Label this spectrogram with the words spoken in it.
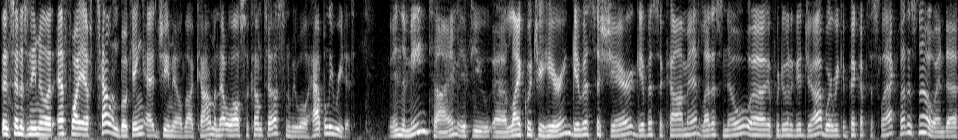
then send us an email at fyftalentbooking at gmail.com, and that will also come to us, and we will happily read it. In the meantime, if you uh, like what you're hearing, give us a share, give us a comment, let us know uh, if we're doing a good job, where we can pick up the slack, let us know. And uh,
